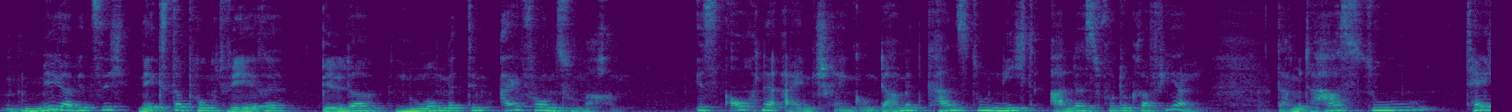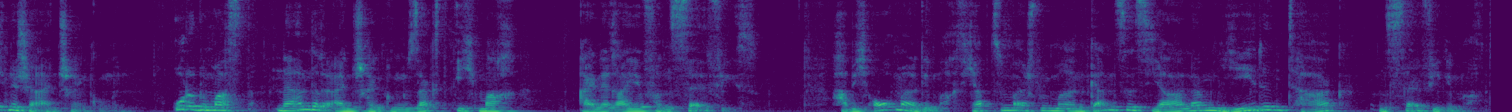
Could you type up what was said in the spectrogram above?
Mega witzig. Nächster Punkt wäre, Bilder nur mit dem iPhone zu machen. Ist auch eine Einschränkung. Damit kannst du nicht alles fotografieren. Damit hast du technische Einschränkungen. Oder du machst eine andere Einschränkung. Du sagst, ich mache eine Reihe von Selfies. Habe ich auch mal gemacht. Ich habe zum Beispiel mal ein ganzes Jahr lang jeden Tag ein Selfie gemacht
